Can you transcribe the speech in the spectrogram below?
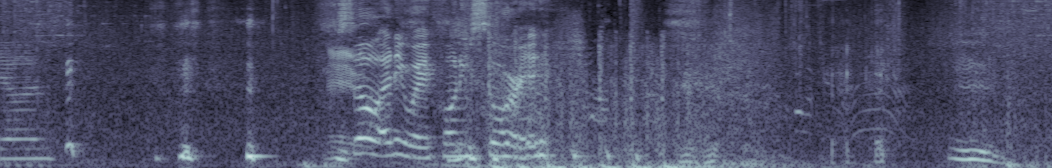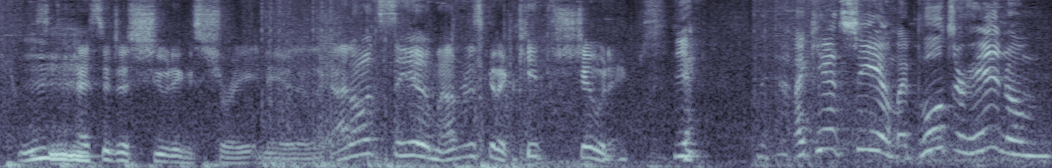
god. so anyway, funny story. These guys are just shooting straight in here. They're like, I don't see him. I'm just gonna keep shooting. Yeah. I can't see him. My bullets are hitting him.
